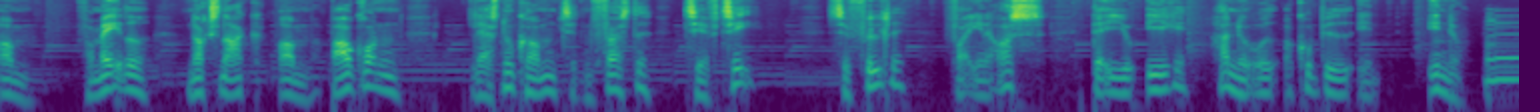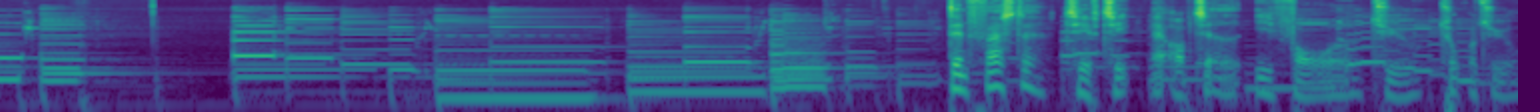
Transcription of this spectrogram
om formatet, nok snak om baggrunden. Lad os nu komme til den første TFT, selvfølgelig fra en af os, da I jo ikke har nået at kunne byde ind endnu. Den første TFT er optaget i foråret 2022.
